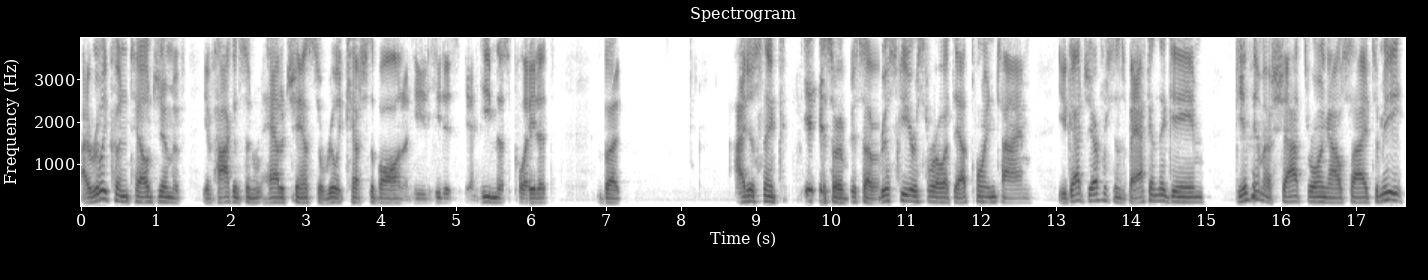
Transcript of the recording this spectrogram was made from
I really couldn't tell Jim if if Hockenson had a chance to really catch the ball and he he did and he misplayed it, but I just think it, it's a it's a riskier throw at that point in time. You got Jefferson's back in the game. Give him a shot throwing outside. To me,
